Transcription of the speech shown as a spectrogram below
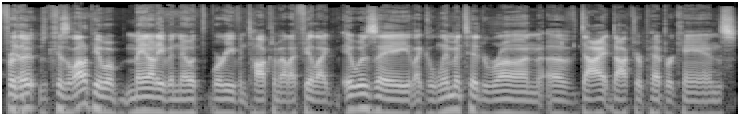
for yeah. those, because a lot of people may not even know what we're even talking about. I feel like it was a like a limited run of Diet Dr Pepper cans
